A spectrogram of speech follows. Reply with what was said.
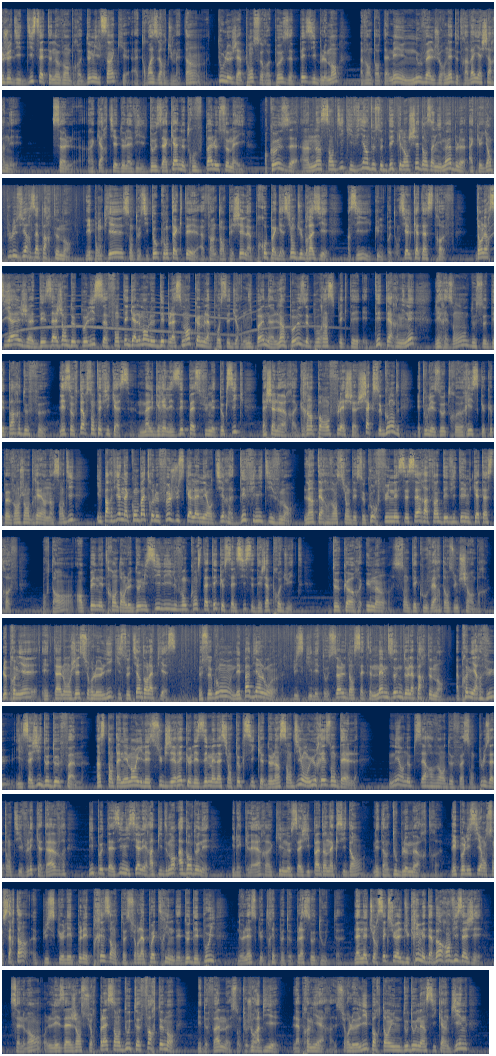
Le jeudi 17 novembre 2005, à 3h du matin, tout le Japon se repose paisiblement avant d'entamer une nouvelle journée de travail acharné. Seul un quartier de la ville d'Osaka ne trouve pas le sommeil. En cause, un incendie qui vient de se déclencher dans un immeuble accueillant plusieurs appartements. Les pompiers sont aussitôt contactés afin d'empêcher la propagation du brasier, ainsi qu'une potentielle catastrophe. Dans leur sillage, des agents de police font également le déplacement comme la procédure nippone l'impose pour inspecter et déterminer les raisons de ce départ de feu. Les sauveteurs sont efficaces, malgré les épaisses fumées toxiques, la chaleur grimpant en flèche chaque seconde et tous les autres risques que peuvent engendrer un incendie, ils parviennent à combattre le feu jusqu'à l'anéantir définitivement. L'intervention des secours fut nécessaire afin d'éviter une catastrophe. Pourtant, en pénétrant dans le domicile, ils vont constater que celle-ci s'est déjà produite. Deux corps humains sont découverts dans une chambre. Le premier est allongé sur le lit qui se tient dans la pièce. Le second n'est pas bien loin, puisqu'il est au sol dans cette même zone de l'appartement. À première vue, il s'agit de deux femmes. Instantanément, il est suggéré que les émanations toxiques de l'incendie ont eu raison d'elles. Mais en observant de façon plus attentive les cadavres, l'hypothèse initiale est rapidement abandonnée. Il est clair qu'il ne s'agit pas d'un accident, mais d'un double meurtre. Les policiers en sont certains, puisque les plaies présentes sur la poitrine des deux dépouilles ne laissent que très peu de place au doute. La nature sexuelle du crime est d'abord envisagée. Seulement, les agents sur place en doutent fortement. Les deux femmes sont toujours habillées. La première sur le lit portant une doudoune ainsi qu'un jean,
